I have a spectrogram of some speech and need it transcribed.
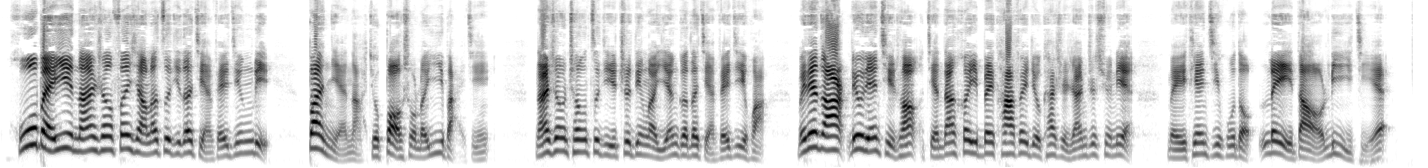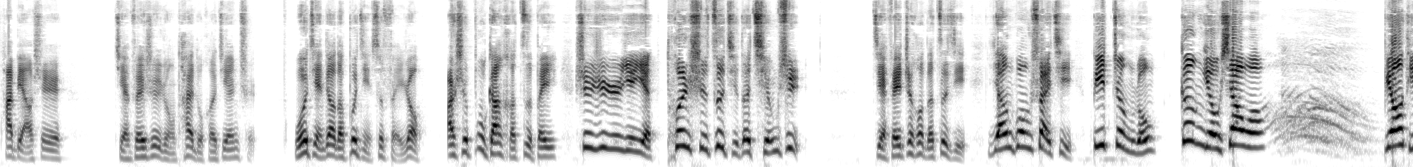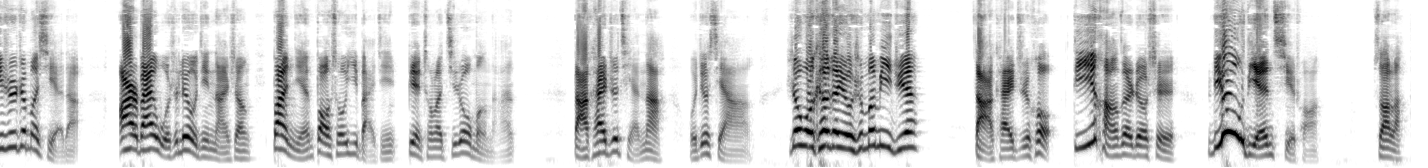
湖北一男生分享了自己的减肥经历，半年呢就暴瘦了一百斤。男生称自己制定了严格的减肥计划，每天早上六点起床，简单喝一杯咖啡就开始燃脂训练，每天几乎都累到力竭。他表示，减肥是一种态度和坚持。我减掉的不仅是肥肉，而是不甘和自卑，是日日夜夜吞噬自己的情绪。减肥之后的自己阳光帅气，比整容更有效哦。标题是这么写的：二百五十六斤男生半年暴瘦一百斤，变成了肌肉猛男。打开之前呢，我就想，让我看看有什么秘诀。打开之后，第一行字就是六点起床。算了，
